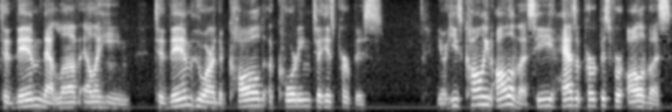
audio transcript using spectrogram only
to them that love Elohim, to them who are the called according to his purpose. You know, he's calling all of us. He has a purpose for all of us.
